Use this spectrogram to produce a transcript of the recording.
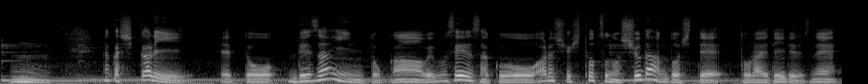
うん、なんかしっかり、えっと、デザインとかウェブ制作をある種一つの手段として捉えていてですね。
